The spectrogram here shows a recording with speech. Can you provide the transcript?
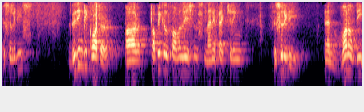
facilities. During the quarter, our topical formulations manufacturing facility and one of the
